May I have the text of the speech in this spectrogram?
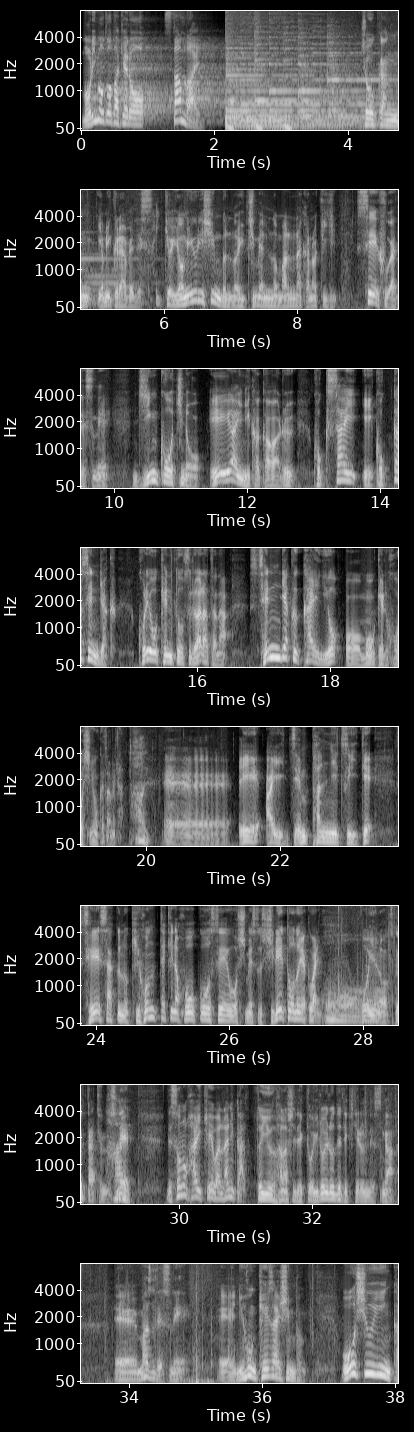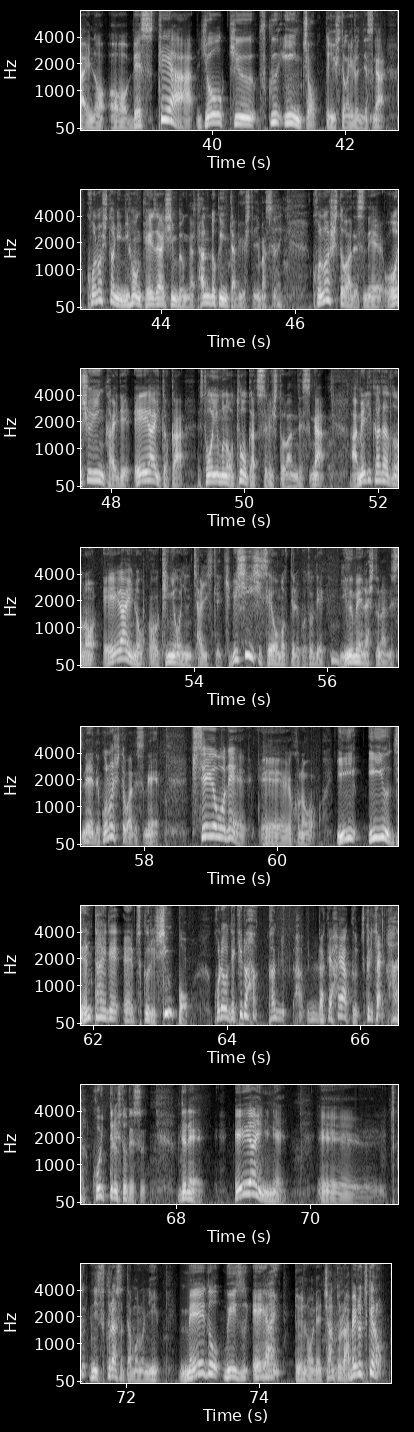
森本武郎スタンバイ。長官読み比べです、今日読売新聞の一面の真ん中の記事。政府はですね人工知能 AI に関わる国際えー国家戦略これを検討する新たな戦略会議をお設ける方針を固めた、はい。えー AI 全般について政策の基本的な方向性を示す司令塔の役割。こういうのを作ったっていうんですね、はいでその背景は何かという話で今日いろいろ出てきてるんですが、えーまずですね、えー日本経済新聞。欧州委員会のおベステア上級副委員長という人がいるんですが、この人に日本経済新聞が単独インタビューしています。この人はですね、欧州委員会で AI とかそういうものを統括する人なんですが、アメリカなどの AI のお企業に対して厳しい姿勢を持っていることで有名な人なんですね。で、この人はですね、規制をね、えーこの EU 全体で、えー作る新法、これをできるは限りはだけ早く作りたい、はい。こう言ってる人です。でね、AI にね、えー作に作らせたものに、Made with AI というのをね、ちゃんとラベルつけろ、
